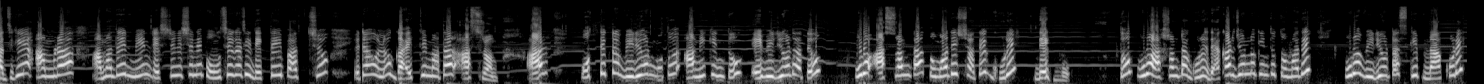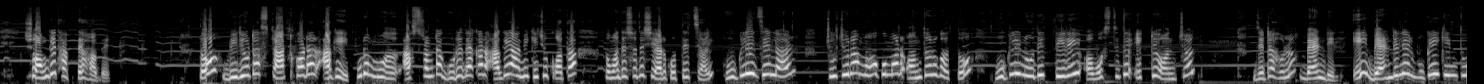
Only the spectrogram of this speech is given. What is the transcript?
আজকে আমরা আমাদের মেন ডেস্টিনেশনে পৌঁছে গেছি, দেখতেই পাচ্ছ, এটা হলো গায়ত্রী মাতার আশ্রম। আর প্রত্যেকটা ভিডিওর মতো আমি কিন্তু এই ভিডিওটাতেও পুরো আশ্রমটা তোমাদের সাথে ঘুরে দেখব। তো পুরো আশ্রমটা ঘুরে দেখার জন্য কিন্তু তোমাদের পুরো ভিডিওটা স্কিপ না করে সঙ্গে থাকতে হবে। তো ভিডিওটা স্টার্ট করার আগে পুরো আশ্রমটা ঘুরে দেখার আগে আমি কিছু কথা তোমাদের সাথে শেয়ার করতে চাই। হুগলি জেলার চুচুড়া মহকুমার অন্তর্গত হুগলি নদীর তীরেই অবস্থিত একটি অঞ্চল। যেটা হলো ব্যান্ডেল। এই ব্যান্ডেলের বুকেই কিন্তু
